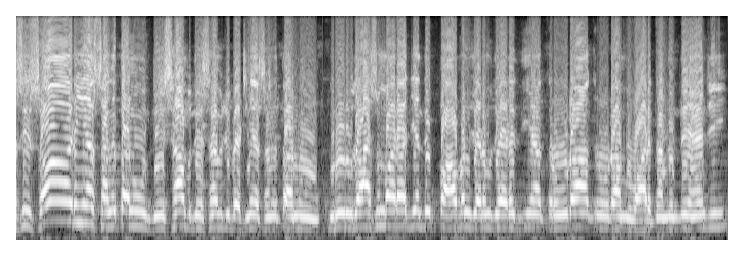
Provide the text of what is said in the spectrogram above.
ਅਸੀਂ ਸਾਰੀਆਂ ਸੰਗਤਾਂ ਨੂੰ ਦੇਸ਼ਾਂ ਵਿਦੇਸ਼ਾਂ ਵਿੱਚ ਬੈਠੀਆਂ ਸੰਗਤਾਂ ਨੂੰ ਗੁਰੂ ਰਵਿਦਾਸ ਮਹਾਰਾਜ ਜੀ ਦੇ ਪਾਵਨ ਜਨਮ ਦਿਹਾੜੇ ਦੀਆਂ ਕਰੋੜਾਂ ਕਰੋੜਾਂ ਮੁਬਾਰਕਾਂ ਦਿੰਦੇ ਹਾਂ ਜੀ।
